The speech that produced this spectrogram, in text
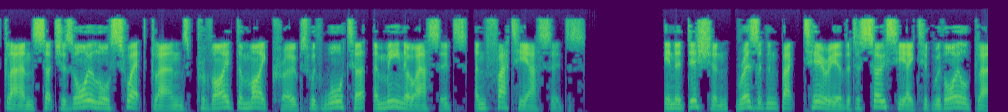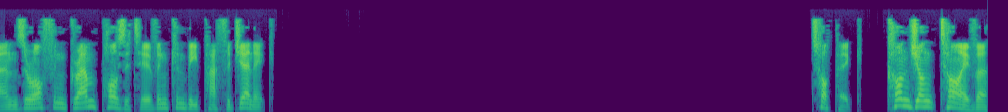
glands such as oil or sweat glands provide the microbes with water, amino acids, and fatty acids. In addition, resident bacteria that associated with oil glands are often gram-positive and can be pathogenic. Topic: Conjunctiva.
